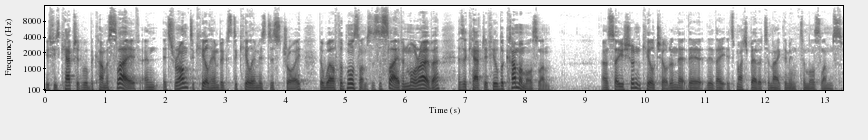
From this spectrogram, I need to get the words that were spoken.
if he's captured, will become a slave. And it's wrong to kill him because to kill him is destroy the wealth of Muslims. As a slave, and moreover, as a captive, he'll become a Muslim. And so you shouldn't kill children. They're, they're, they're, it's much better to make them into Muslims.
